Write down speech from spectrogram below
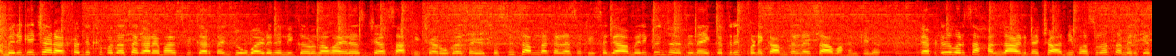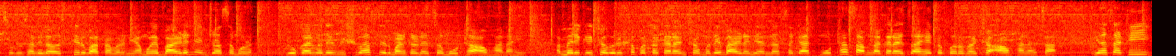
अमेरिकेच्या राष्ट्राध्यक्षपदाचा कार्यभार स्वीकारताना जो बायडन यांनी करोना व्हायरसच्या साथीच्या रोगाचा यशस्वी सामना करण्यासाठी सगळ्या अमेरिकन जनतेनं एकत्रितपणे काम करण्याचं आवाहन केलं. कॅपिटलवरचा हल्ला आणि त्याच्या आधीपासूनच अमेरिकेत सुरू झालेलं अस्थिर वातावरण यामुळे बायडन यांच्यासमोर लोकांमध्ये विश्वास निर्माण करण्याचं मोठं आव्हान आहे. अमेरिकेच्या वरिष्ठ पत्रकारांच्या मध्ये बायडन यांना सगळ्यात मोठा सामना करायचा आहे तो कोरोनाच्या आव्हानाचा. यासाठी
